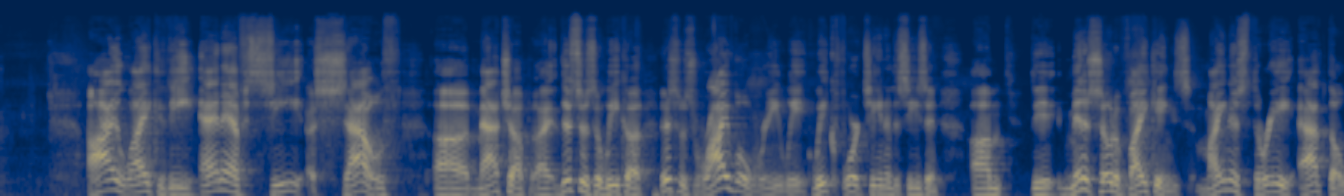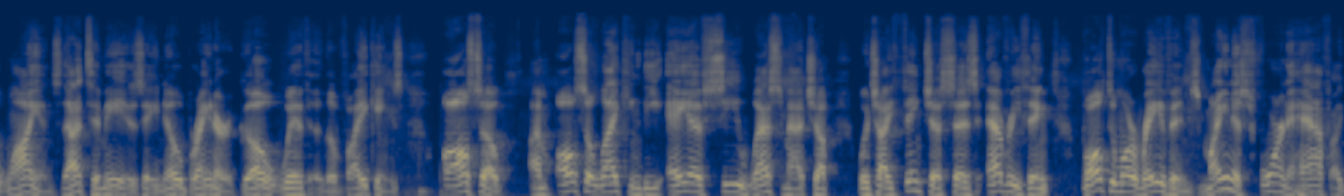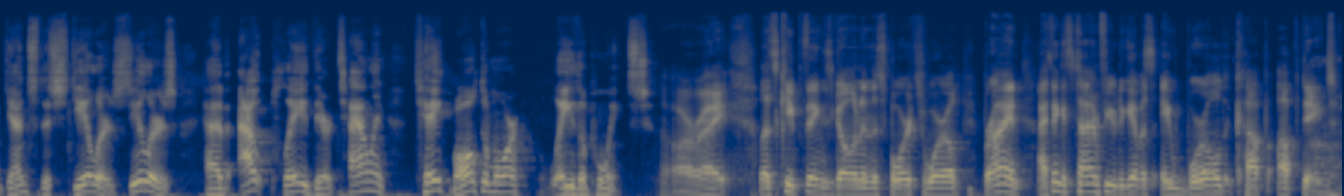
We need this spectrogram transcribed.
I like the NFC South uh, matchup. Uh, this was a week. Uh, this was rivalry week, week 14 of the season. Um, the Minnesota Vikings minus three at the Lions. That to me is a no brainer. Go with the Vikings. Also, I'm also liking the AFC West matchup, which I think just says everything. Baltimore Ravens minus four and a half against the Steelers. Steelers have outplayed their talent. Take Baltimore, lay the points. All right, let's keep things going in the sports world. Brian, I think it's time for you to give us a World Cup update.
